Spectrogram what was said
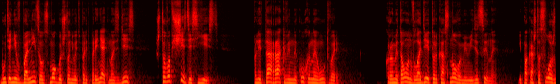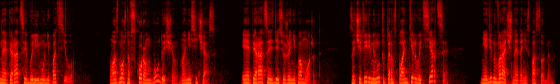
Будь они в больнице, он смог бы что-нибудь предпринять, но здесь... Что вообще здесь есть? Плита, раковины, кухонная утварь, Кроме того, он владеет только основами медицины, и пока что сложные операции были ему не под силу. Возможно, в скором будущем, но не сейчас. И операция здесь уже не поможет. За 4 минуты трансплантировать сердце? Ни один врач на это не способен.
